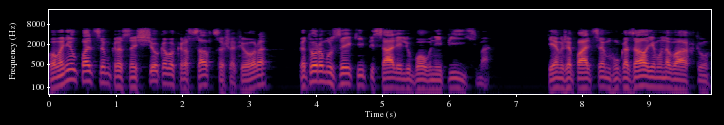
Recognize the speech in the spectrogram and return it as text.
поманил пальцем краснощекого красавца-шофера, которому зэки писали любовные письма. Тем же пальцем указал ему на вахту,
